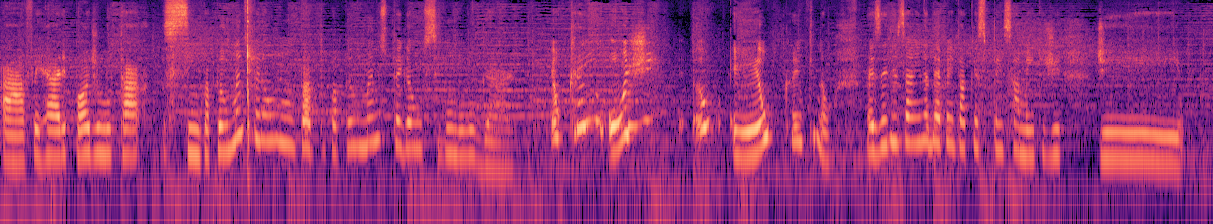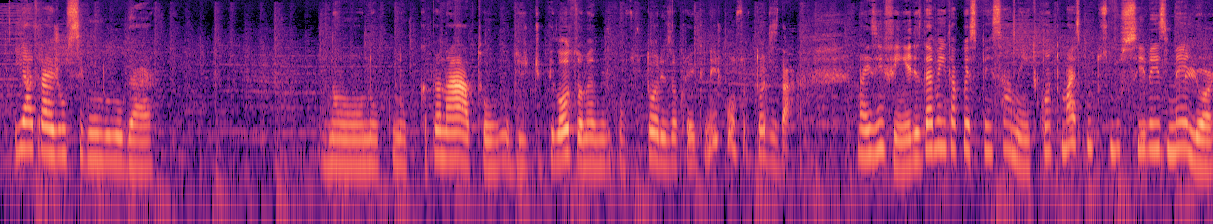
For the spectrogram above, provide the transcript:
a Ferrari pode lutar sim para pelo menos pegar um pelo menos pegar um segundo lugar. Eu creio hoje, eu, eu creio que não. Mas eles ainda devem estar com esse pensamento de, de ir atrás de um segundo lugar. No, no, no campeonato de, de pilotos ou mesmo de construtores, eu creio que nem de construtores dá. Mas enfim, eles devem estar com esse pensamento. Quanto mais pontos possíveis, melhor.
